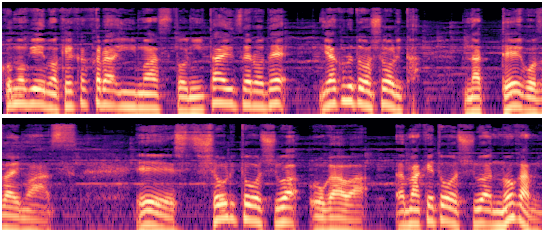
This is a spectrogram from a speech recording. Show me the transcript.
このゲームは結果から言いますと2対0でヤクルトの勝利となってございます。えー、勝利投手は小川、負け投手は野上、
